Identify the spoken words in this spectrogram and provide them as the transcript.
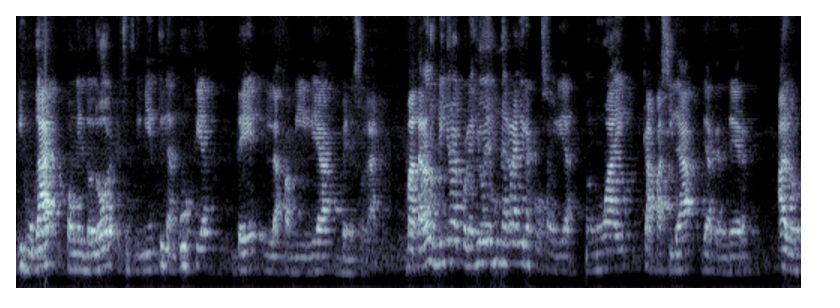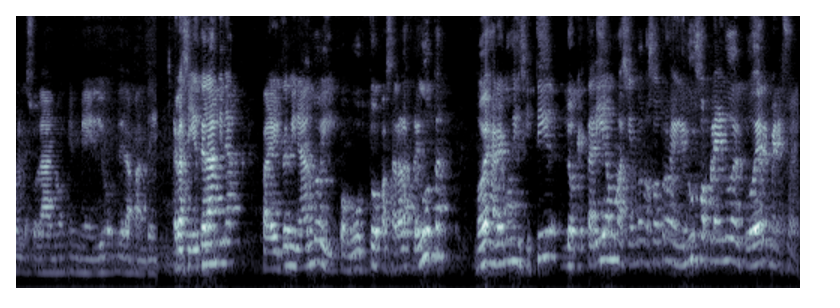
y jugar con el dolor, el sufrimiento y la angustia de la familia venezolana. Matar a los niños al colegio hoy es una gran irresponsabilidad. No hay capacidad de atender a los venezolanos en medio de la pandemia. En la siguiente lámina, para ir terminando y con gusto pasar a las preguntas, no dejaremos de insistir lo que estaríamos haciendo nosotros en el uso pleno del poder en Venezuela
